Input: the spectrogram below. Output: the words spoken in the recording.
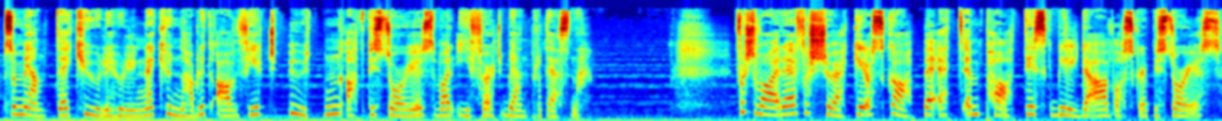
som mente kulehullene kunne ha blitt avfyrt uten at Pistorius var iført benprotesene. Forsvaret forsøker å skape et empatisk bilde av Oscar Pistorius.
